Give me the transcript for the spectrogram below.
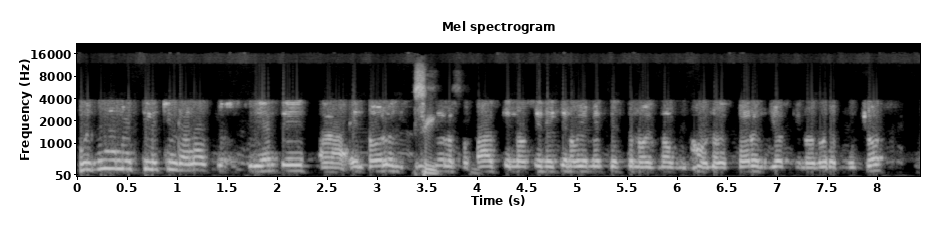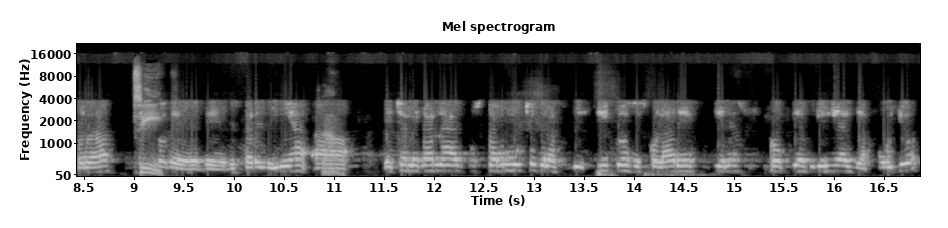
Pues nada más que le echen ganas estudiantes ah, en todos los distritos, los papás que no se dejen, obviamente esto no es, no, no, no espero en Dios que no dure mucho, ¿verdad? Sí. Esto de, de, de estar en línea, ah, échale ganas, buscar muchos de los distritos escolares tienen sus propias líneas de apoyo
